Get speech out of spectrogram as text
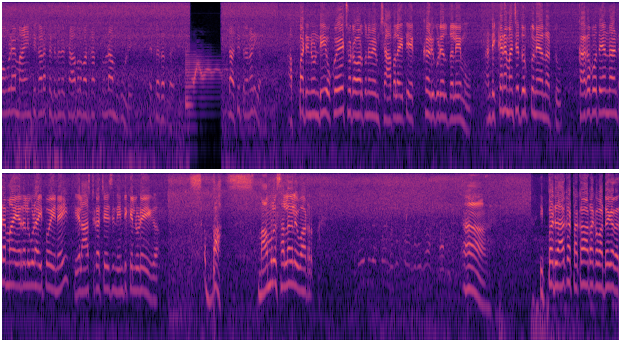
ఓగుడే మా ఇంటి కాడ పెద్ద పెద్ద చేపలు పట్టుకొచ్చుకుంటే అమ్ముకుండే ఎట్లా అట్లా అప్పటి నుండి ఒకే చోట పడుతున్నాం మేము చేపలు అయితే ఎక్కడికి కూడా వెళ్తలేము. అంటే ఇక్కడనే మంచిగా దొరుకుతున్నాయి అన్నట్టు. కాకపోతే ఏంటంటే మా ఎర్రలు కూడా అయిపోయినాయి. ఇక లాస్ట్కి వచ్చేసింది ఇంటికి వెళ్ళుడే ఇక. అబ్బా మామూలుగా చల్లగలేవు వాటర్. ఇప్పటిదాకా టకాటక పడ్డాయి కదా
